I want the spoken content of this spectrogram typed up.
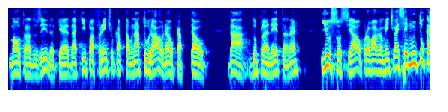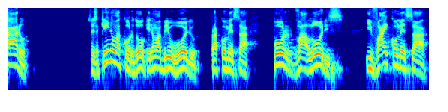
mal traduzida, que é daqui para frente o capital natural, né, o capital da, do planeta, né, e o social provavelmente vai ser muito caro. Ou seja, quem não acordou, quem não abriu o olho para começar por valores e vai começar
